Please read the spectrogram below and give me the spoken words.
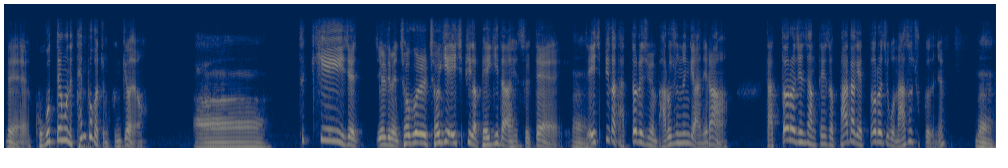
네, 그것 때문에 템포가 좀 끊겨요. 아, 특히 이제 예를 들면 적을 적이 HP가 100이다 했을 때 네. HP가 다 떨어지면 바로 죽는 게 아니라 다 떨어진 상태에서 바닥에 떨어지고 나서 죽거든요. 네.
